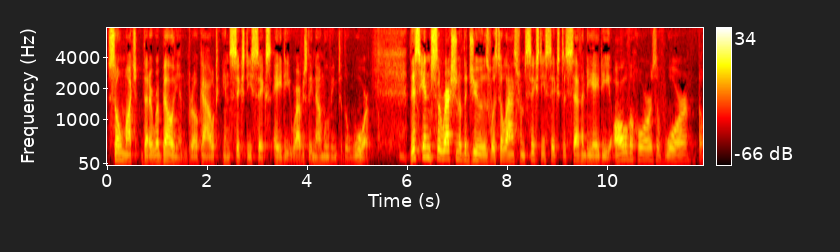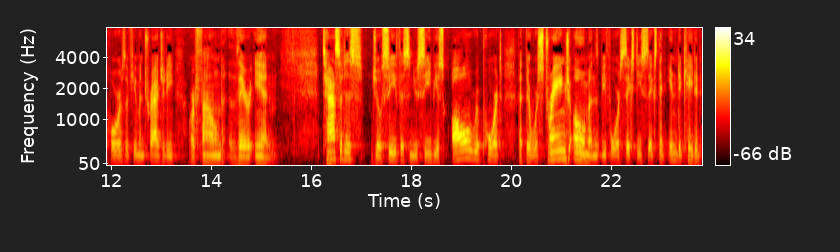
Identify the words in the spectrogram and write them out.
So much that a rebellion broke out in 66 AD. We're obviously now moving to the war. This insurrection of the Jews was to last from 66 to 70 AD. All the horrors of war, the horrors of human tragedy, are found therein. Tacitus, Josephus, and Eusebius all report that there were strange omens before 66 that indicated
